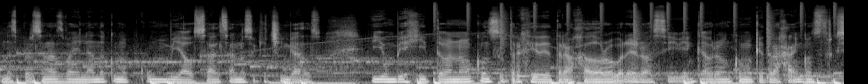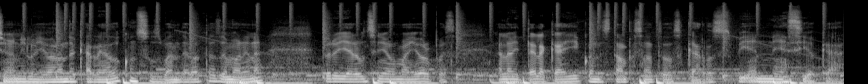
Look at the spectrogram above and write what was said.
unas personas bailando como cumbia o salsa, no sé qué chingados. Y un viejito, ¿no? Con su traje de trabajador obrero, así bien cabrón, como que trabajaba en construcción y lo llevaron de carreado con sus banderotas de morena. Pero ya era un señor mayor, pues, a la mitad de la calle cuando estaban pasando todos los carros, bien necio acá,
